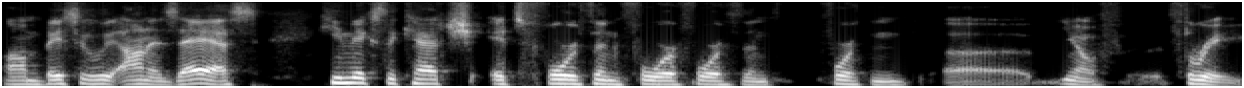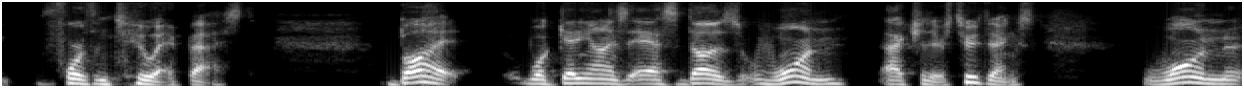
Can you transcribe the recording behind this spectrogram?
um, basically on his ass, he makes the catch. It's fourth and four, fourth and fourth and uh, you know three, fourth and two at best. But what getting on his ass does, one actually, there's two things. One,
